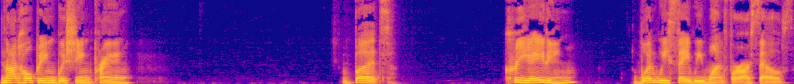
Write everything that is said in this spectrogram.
not hoping, wishing, praying, but creating what we say we want for ourselves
